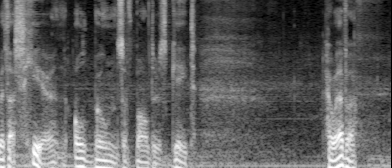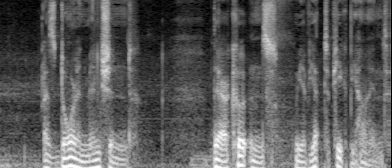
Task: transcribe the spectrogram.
with us here in the old bones of Baldur's Gate. However, as Dorin mentioned, there are curtains we have yet to peek behind.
